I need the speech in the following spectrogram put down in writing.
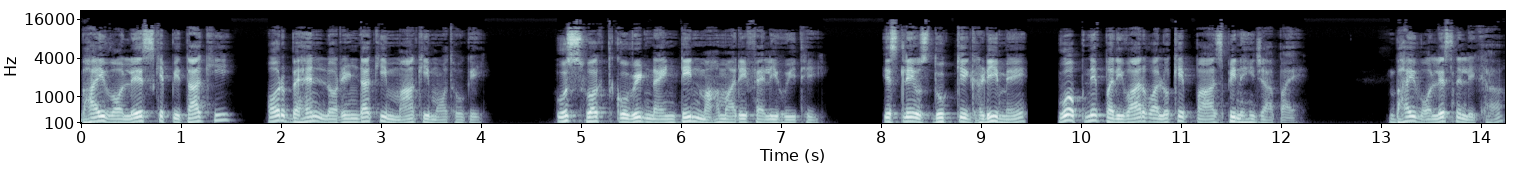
भाई वॉलेस के पिता की और बहन लोरिंडा की माँ की मौत हो गई। उस वक्त कोविड 19 महामारी फैली हुई थी, इसलिए उस दुख की घड़ी में वो अपने परिवार वालों के पास भी नहीं जा पाए। भाई वॉलेस ने लिखा,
